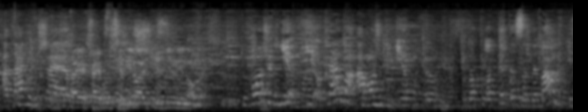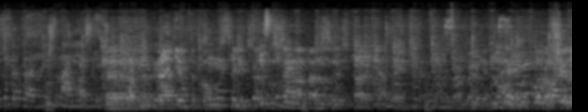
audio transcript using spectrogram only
а далі вже Хай, хай гості знімають підвільний номер. можуть і, і окремо, а можуть і е, доплатити за диван і тут переночувати. Раді в такому стилі. Це, напевно, не цікавить, Якщо ні.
